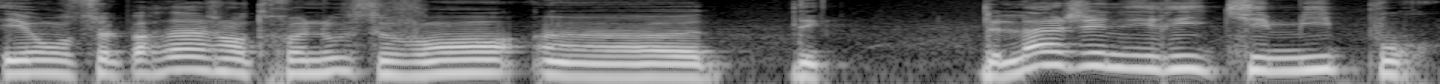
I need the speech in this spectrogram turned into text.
et on se le partage entre nous souvent euh, des- de l'ingénierie qui est mise pour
